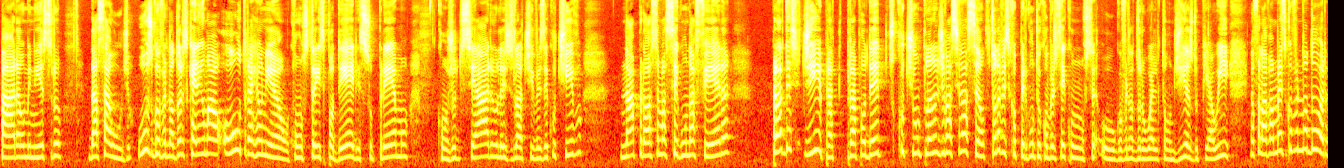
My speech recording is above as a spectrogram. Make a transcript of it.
para o ministro da Saúde. Os governadores querem uma outra reunião com os três poderes, Supremo, com o Judiciário, Legislativo e Executivo, na próxima segunda-feira para decidir, para poder discutir um plano de vacinação. Toda vez que eu pergunto, eu conversei com o, governador Wellington Dias, do Piauí, eu falava, mas governador,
